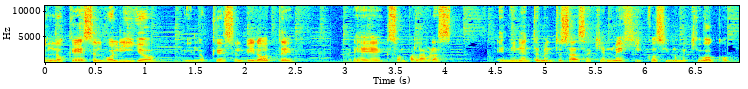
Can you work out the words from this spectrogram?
lo que es el bolillo y lo que es el virote eh, son palabras eminentemente usadas aquí en México, si no me equivoco,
